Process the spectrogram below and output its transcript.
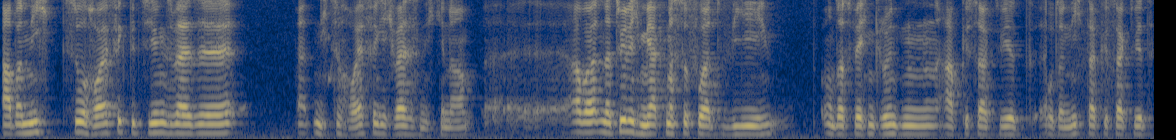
aber nicht so häufig, beziehungsweise äh, nicht so häufig, ich weiß es nicht genau. Äh, Aber natürlich merkt man sofort, wie und aus welchen Gründen abgesagt wird oder nicht abgesagt wird,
